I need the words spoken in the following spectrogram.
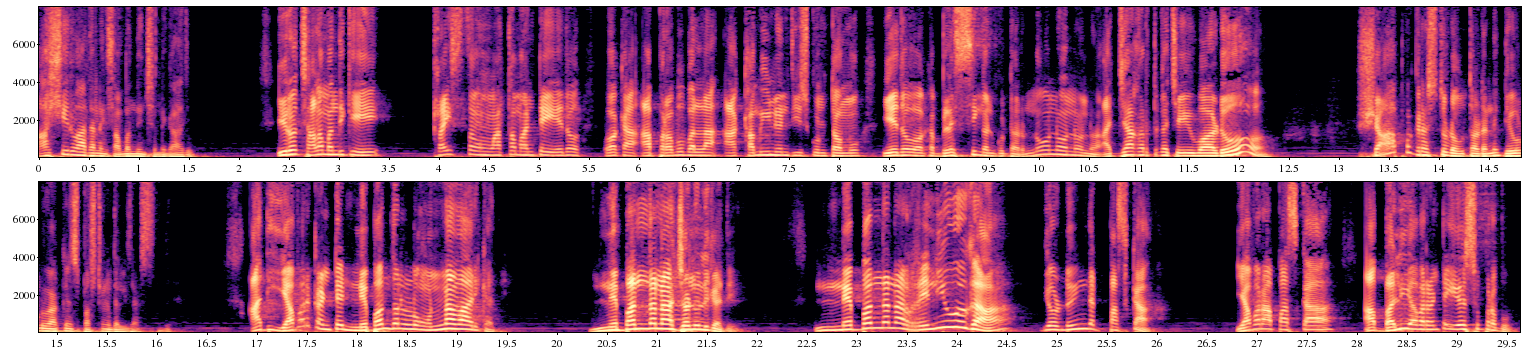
ఆశీర్వాదానికి సంబంధించింది కాదు. ఈరోజు చాలామందికి క్రైస్తవ మతం అంటే ఏదో ఒక ఆ ప్రభు వల్ల ఆ కమ్యూనియన్ తీసుకుంటాము ఏదో ఒక బ్లెస్సింగ్ అనుకుంటారు. No no no no. అజాగ్రత్తగా చేయవాడు శాపగ్రస్తుడు అవుతాడని దేవుని వాక్యం స్పష్టంగా తెలియజేస్తుంది. అది ఎవరికంటే నిబంధనలో ఉన్నవారికి అది. నిబంధన జనులకి అది. నిబంధన రెన్యూగా యువర్ డూయింగ్ దట్ పస్కా. ఎవరా పస్కా? ఆ బలి ఎవరంటే యేసు ప్రభు.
